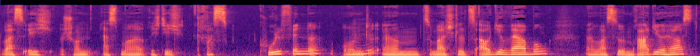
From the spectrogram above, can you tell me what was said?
was ich schon erstmal richtig krass cool finde. Und mhm. ähm, zum Beispiel als Audiowerbung, äh, was du im Radio hörst,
